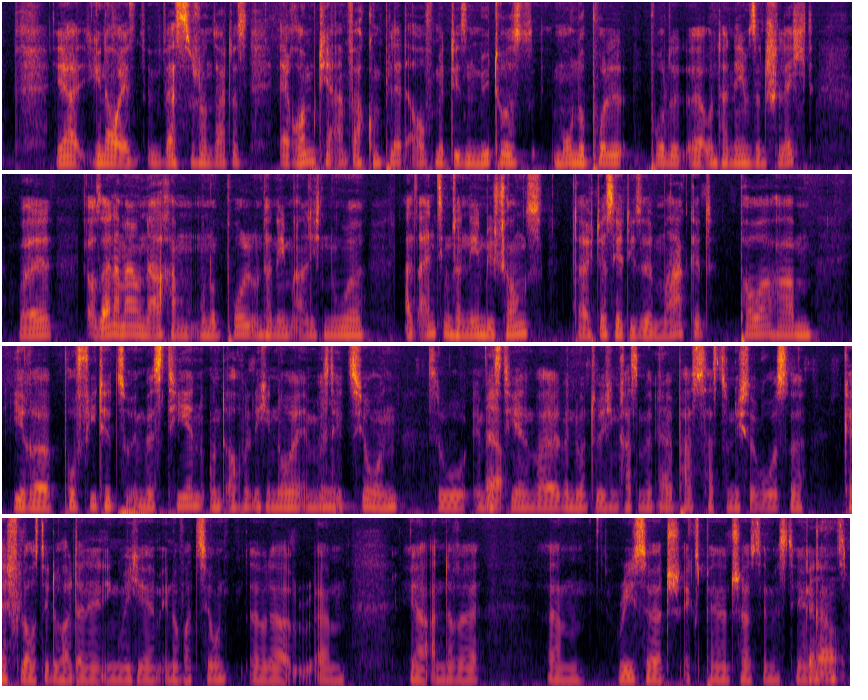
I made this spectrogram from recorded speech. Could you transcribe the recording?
Ja, genau, was du schon sagtest, er räumt hier einfach komplett auf mit diesem Mythos, Monopolunternehmen sind schlecht, weil seiner Meinung nach haben Monopolunternehmen eigentlich nur als einzige Unternehmen die Chance, dadurch, dass sie halt diese Market Power haben, ihre Profite zu investieren und auch wirklich in neue Investitionen mhm. zu investieren, ja. weil wenn du natürlich einen krassen Wettbewerb ja. hast, hast du nicht so große Cashflows, die du halt dann in irgendwelche Innovationen oder ähm, ja, andere ähm, Research Expenditures investieren genau. kannst.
